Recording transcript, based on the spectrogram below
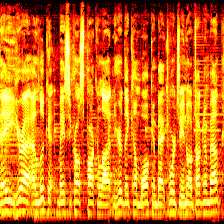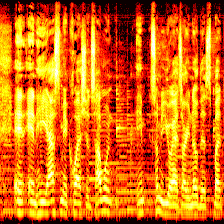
they here I, I, look at basically across the parking lot, and here they come walking back towards me. You know what I'm talking about? And and he asked me a question. So I want. Some of you guys already know this, but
